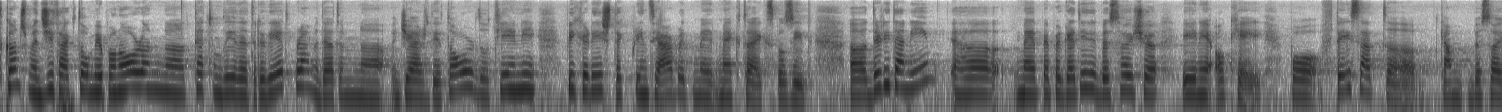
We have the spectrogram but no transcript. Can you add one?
Të këndshme të gjitha këto, mirëpo në orën 18:30, pra me datën 6 dhjetor, do të jeni pikërisht tek Princi i Arbrit me këtë ekspozitë. Deri tani Me përgatitjet besoj që jeni okej, po ftesat kam besoj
